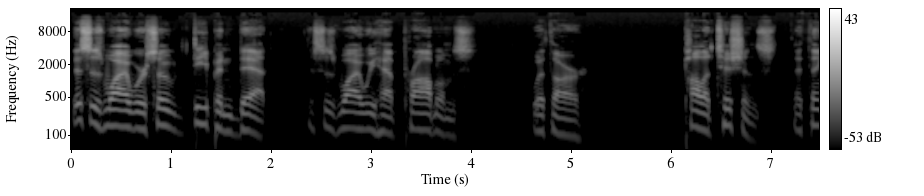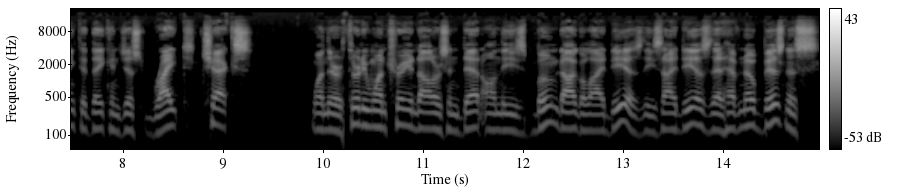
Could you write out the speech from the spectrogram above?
This is why we're so deep in debt. This is why we have problems with our politicians that think that they can just write checks when they're $31 trillion in debt on these boondoggle ideas, these ideas that have no business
